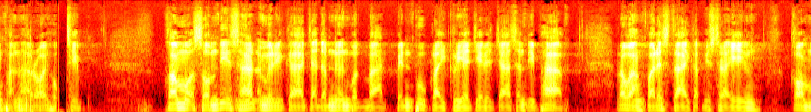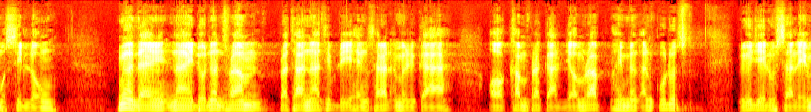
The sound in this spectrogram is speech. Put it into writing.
2560 ความเหมาะสมที่สหรัฐอเมริกาจะดำเนินบทบาทเป็นผู้ไกล่เกลี่ยเจรจาสันติภาพ ระหว่างปาเลสไตน์กับอิสราเอลก็หมดสิ้นลง เมื่อใดนายโดนัลด์ทรัมป์ประธานาธิบดีแห่งสหรัฐอเมริกา ออกคำประกาศยอมรับให้เมืองอันกุดุส หรือเยรูซาเล็ม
